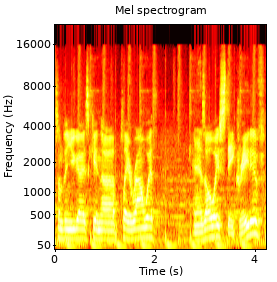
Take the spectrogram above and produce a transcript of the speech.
something you guys can uh, play around with. And as always, stay creative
